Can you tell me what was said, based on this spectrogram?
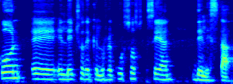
con eh, el hecho de que los recursos sean del Estado.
